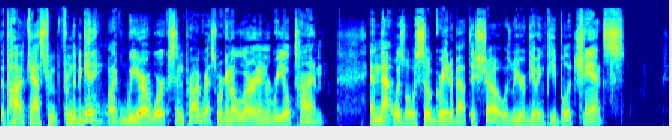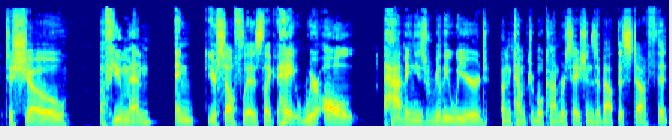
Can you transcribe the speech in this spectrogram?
the podcast from from the beginning. Like we are works in progress. We're going to learn in real time. And that was what was so great about this show was we were giving people a chance to show a few men and yourself, Liz, like, hey, we're all having these really weird, uncomfortable conversations about this stuff that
